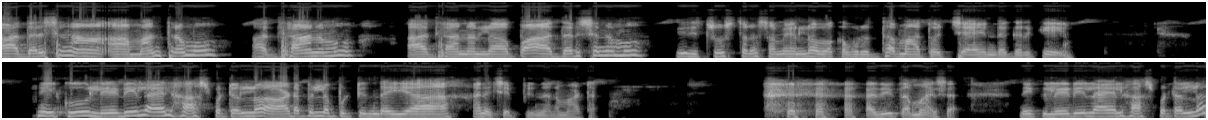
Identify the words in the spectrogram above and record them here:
ఆ దర్శన ఆ మంత్రము ఆ ధ్యానము ఆ ధ్యానంలో ఆ దర్శనము ఇది చూస్తున్న సమయంలో ఒక వృద్ధ మాత వచ్చి ఆయన దగ్గరికి నీకు లేడీ లాయల్ హాస్పిటల్లో ఆడపిల్ల పుట్టిందయ్యా అని చెప్పింది అనమాట అది తమాషా. నీకు లేడీ లాయల్ హాస్పిటల్లో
